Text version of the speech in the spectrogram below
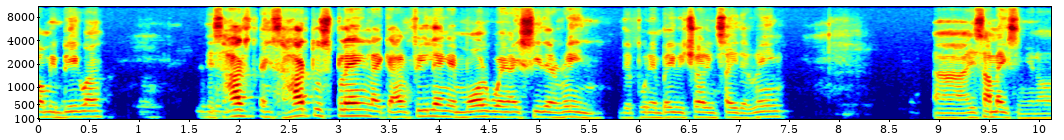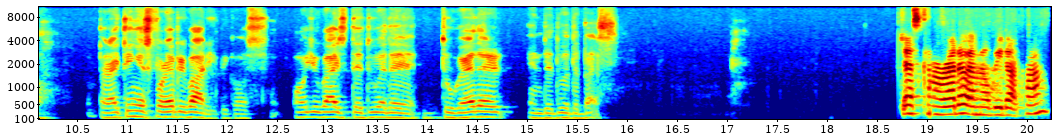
coming big one. It's hard. It's hard to explain. Like I'm feeling it more when I see the ring. They put in baby shark inside the ring. Uh, it's amazing, you know but I think it's for everybody because all you guys they do it uh, together and they do it the best. Jess Camerato, MLB.com.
